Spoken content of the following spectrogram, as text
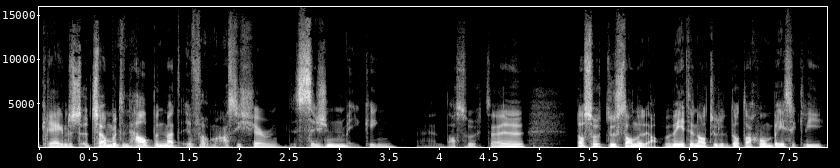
krijgen. Dus het zou moeten helpen met informatiesharing, decision making, dat, soort, dat soort toestanden. Ja, we weten natuurlijk dat dat gewoon basically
